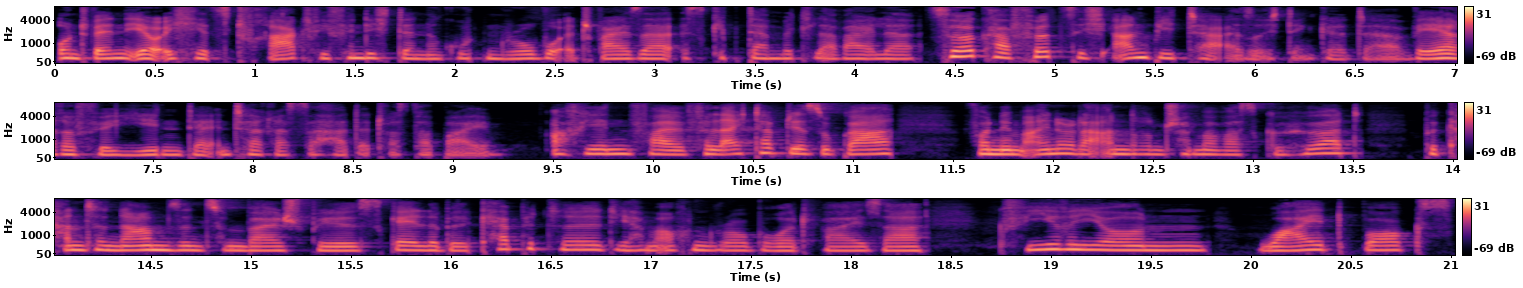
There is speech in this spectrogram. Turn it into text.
Und wenn ihr euch jetzt fragt, wie finde ich denn einen guten Robo-Advisor, es gibt da mittlerweile circa 40 Anbieter. Also ich denke, da wäre für jeden, der Interesse hat, etwas dabei. Auf jeden Fall. Vielleicht habt ihr sogar von dem einen oder anderen schon mal was gehört. Bekannte Namen sind zum Beispiel Scalable Capital, die haben auch einen Robo-Advisor, Quirion, Whitebox,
